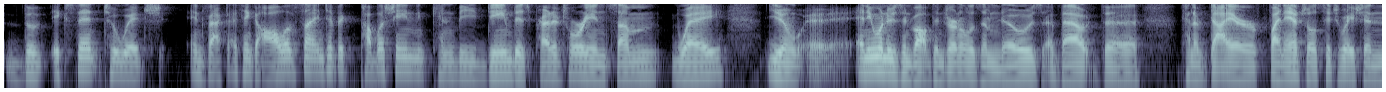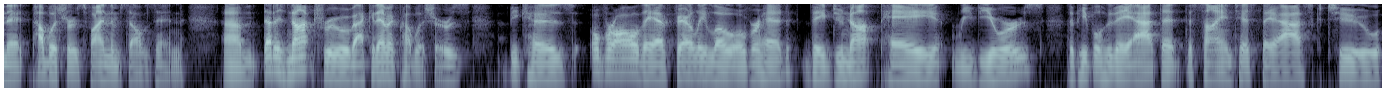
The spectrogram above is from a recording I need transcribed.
the extent to which, in fact, I think all of scientific publishing can be deemed as predatory in some way. You know, eh, anyone who's involved in journalism knows about the kind of dire financial situation that publishers find themselves in. Um, that is not true of academic publishers because overall they have fairly low overhead. They do not pay reviewers, the people who they at that the scientists they ask to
